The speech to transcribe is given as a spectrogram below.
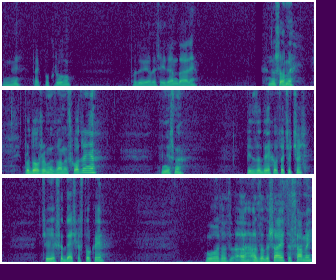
І ми так по кругу подивилися. Йдемо далі. Ну що, ми продовжуємо з вами сходження. Звісно, підзадихався чуть-чуть. Чую, як сердечко стукає. От, а, а залишається самий,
